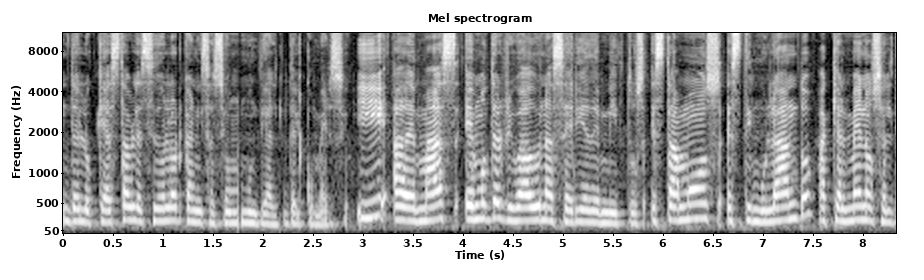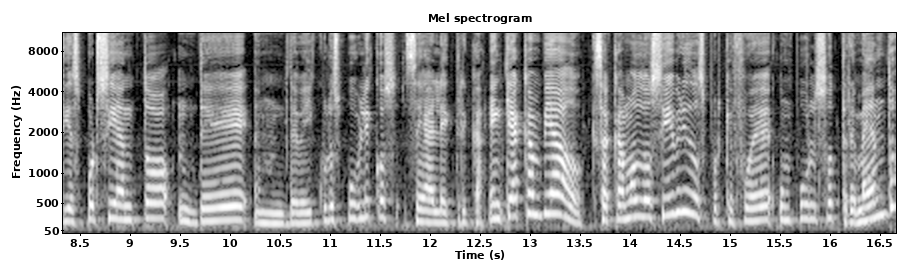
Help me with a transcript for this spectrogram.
de lo que ha establecido la Organización Mundial del Comercio. Y además hemos derribado una serie de mitos. Estamos estimulando a que al menos el 10% de, mm, de vehículos públicos sea eléctrica. ¿En qué ha cambiado? Sacamos los híbridos porque fue un pulso tremendo.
